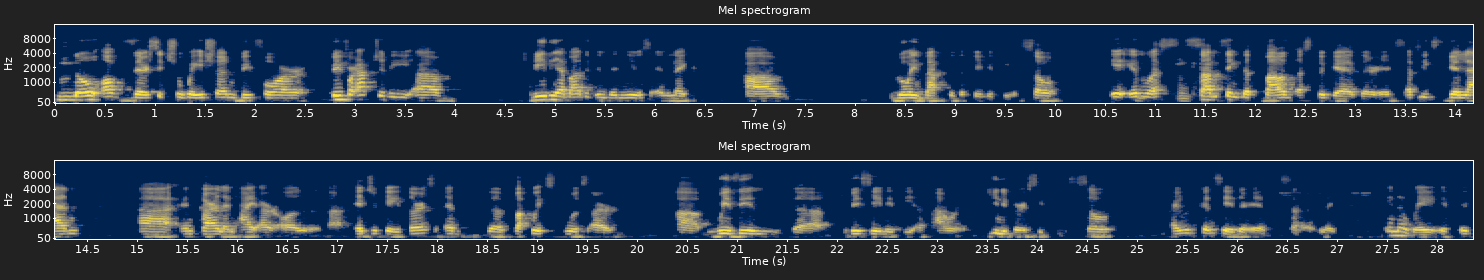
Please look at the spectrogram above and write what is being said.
know of their situation before before actually um, reading about it in the news and like um, going back to the Philippines. So it, it was okay. something that bound us together. Is at least Gelan uh, and Carl and I are all uh, educators, and the Bakwit schools are uh, within the vicinity of our universities. So I would consider it uh, like in a way it it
